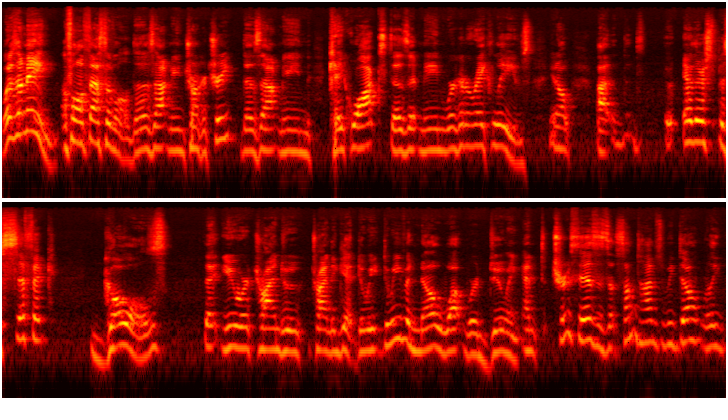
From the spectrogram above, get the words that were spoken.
What does that mean? A fall festival? Does that mean trunk or treat? Does that mean cakewalks? Does it mean we're going to rake leaves? You know, uh, are there specific goals that you were trying to trying to get? Do we do we even know what we're doing? And truth is, is that sometimes we don't really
